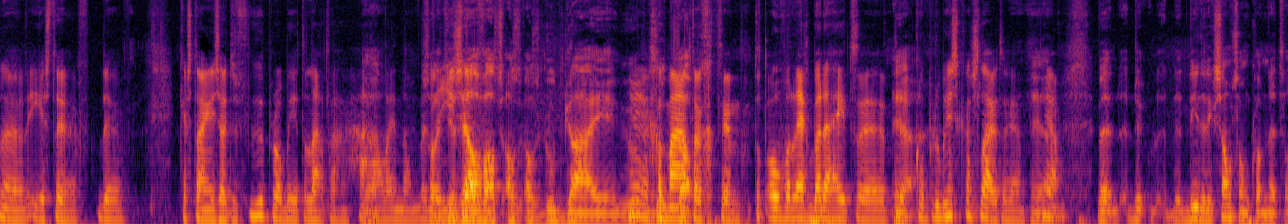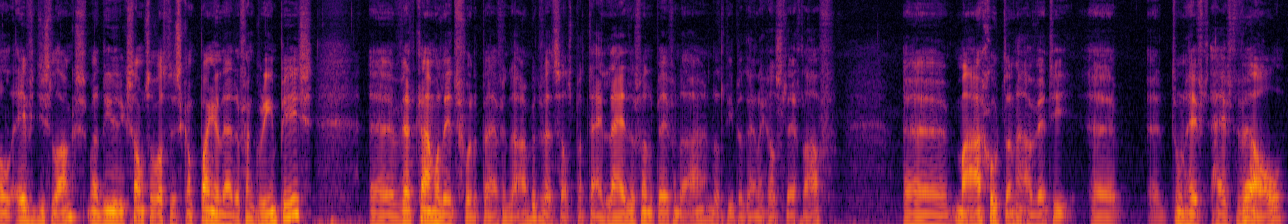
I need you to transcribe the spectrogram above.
uh, de, eerste de kastanjes uit het vuur probeert te laten halen. Ja. En dan, Zodat je jezelf als, als, als good guy en good, ja, gematigd en tot overlegbaarheid de ja. compromis kan sluiten. Ja. Ja. De, de, de, Diederik Samson kwam net al eventjes langs, maar Diederik Samson was dus campagneleider van Greenpeace. werd Kamerlid voor de PvdA werd zelfs partijleider van de PvdA. Dat liep uiteindelijk heel slecht af. maar goed, daarna werd hij toen heeft hij heeft wel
